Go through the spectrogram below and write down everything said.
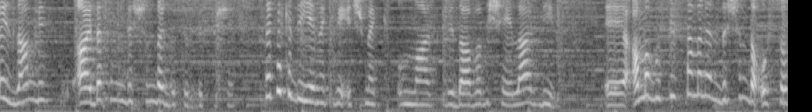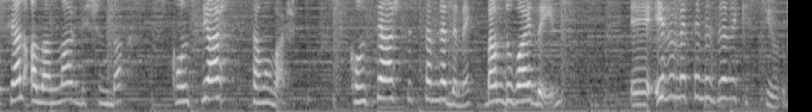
O yüzden biz aidatın dışında götürdük bir şey. Tabii ki de yemek ve içmek onlar bedava bir şeyler değil. E, ama bu sistemin dışında, o sosyal alanlar dışında konsiyerj sistemi var. Konsiyerj sistem ne demek? Ben Dubai'dayım. E, evimi temizlemek istiyorum.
